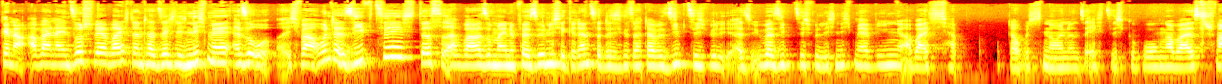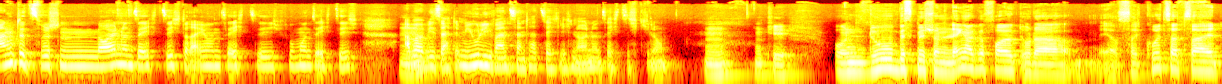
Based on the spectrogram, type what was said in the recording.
Genau, aber nein, so schwer war ich dann tatsächlich nicht mehr. Also ich war unter 70, das war so meine persönliche Grenze, dass ich gesagt habe, 70 will ich, also über 70 will ich nicht mehr wiegen, aber ich habe glaube ich, 69 gewogen. Aber es schwankte zwischen 69, 63, 65. Mhm. Aber wie gesagt, im Juli waren es dann tatsächlich 69 Kilo. Mhm. Okay. Und du bist mir schon länger gefolgt oder erst seit kurzer Zeit?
